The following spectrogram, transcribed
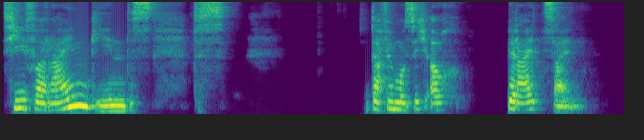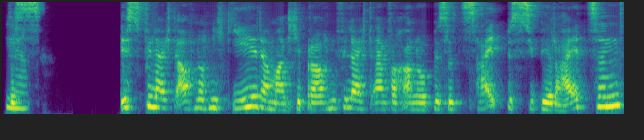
tiefer reingehen. Das, das dafür muss ich auch bereit sein. Das ja. ist vielleicht auch noch nicht jeder. Manche brauchen vielleicht einfach auch noch ein bisschen Zeit, bis sie bereit sind,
